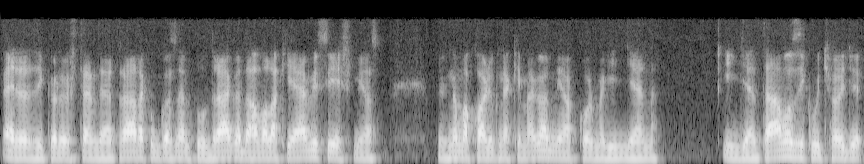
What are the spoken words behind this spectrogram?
eredeti körös tendert rárakunk, az nem túl drága, de ha valaki elviszi, és mi azt nem akarjuk neki megadni, akkor meg ingyen, ingyen távozik, úgyhogy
